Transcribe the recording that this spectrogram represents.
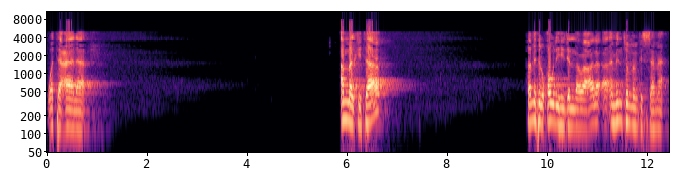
وتعالى. أما الكتاب فمثل قوله جل وعلا أأمنتم من في السماء؟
